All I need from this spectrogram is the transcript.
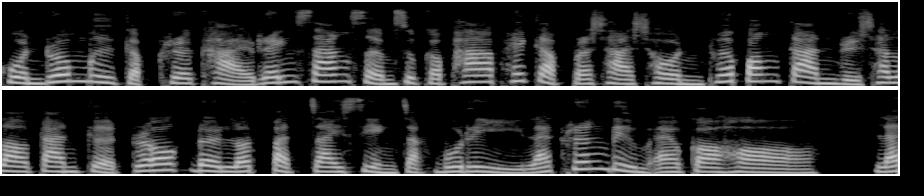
ควรร่วมมือกับเครือข่ายเร่งสร้างเสริมสุขภาพให้กับประชาชน เพื่อป้องกันหรือชะลอการเกิดโรค โดยลดปัจจัยเสี่ยงจากบุหรี่และเครื่องดื่มแอลกอฮอล์ และ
